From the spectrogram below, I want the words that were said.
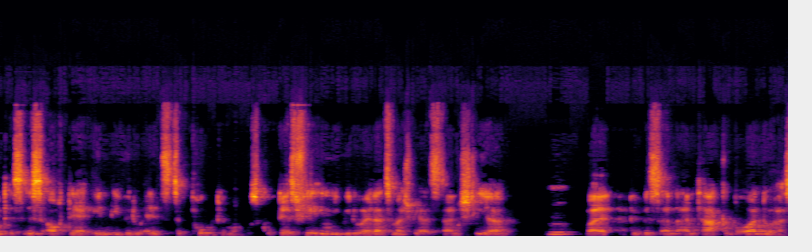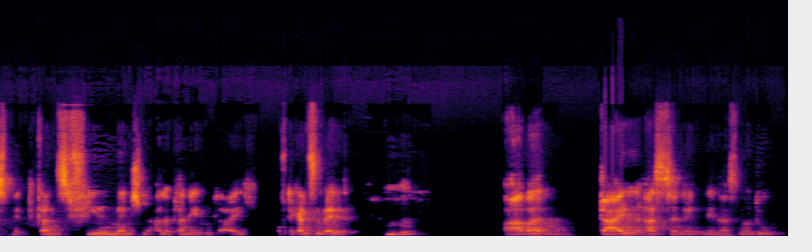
Und es ist auch der individuellste Punkt im Horoskop. Der ist viel individueller zum Beispiel als dein Stier, mhm. weil du bist an einem Tag geboren, du hast mit ganz vielen Menschen alle Planeten gleich, auf der ganzen Welt. Mhm. Aber deinen Aszendenten, den hast nur du.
